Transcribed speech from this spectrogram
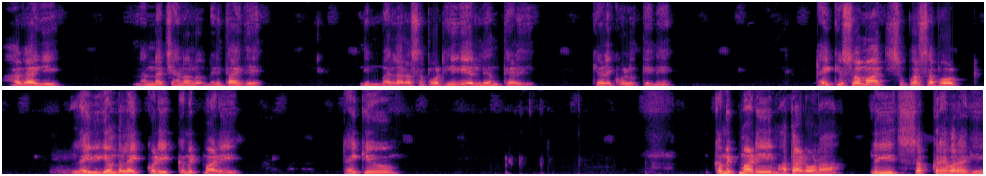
ಹಾಗಾಗಿ ನನ್ನ ಚಾನಲು ಬೆಳೀತಾ ಇದೆ. ನಿಮ್ಮೆಲ್ಲರ ಸಪೋರ್ಟ್ ಹೀಗೆ ಇರಲಿ ಅಂಥೇಳಿ ಕೇಳಿಕೊಳ್ಳುತ್ತೇನೆ. Thank you so much super support ಲೈವಿಗೆ ಒಂದು ಲೈಕ್ ಕೊಡಿ ಕಮಿಟ್ ಮಾಡಿ. ಥ್ಯಾಂಕ್ ಯು ಕಮಿಟ್ ಮಾಡಿ, ಮಾತಾಡೋಣ. ಪ್ಲೀಸ್ ಸಬ್ಸ್ಕ್ರೈಬರ್ ಆಗಿ.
